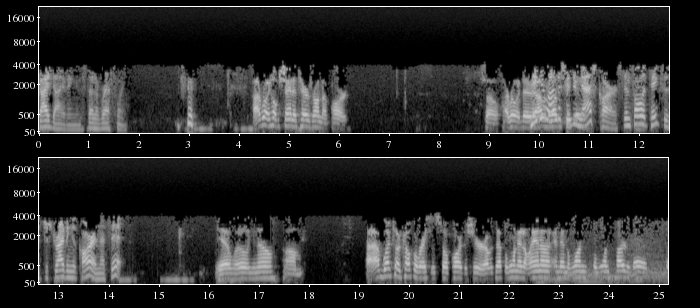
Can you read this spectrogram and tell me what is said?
skydiving instead of wrestling. I really hope Shayna tears Ronda apart. So I really do. Maybe I Ronda to could do that. NASCAR, since all it takes is just driving a car and that's it. Yeah, well, you know, um, I I went to a couple races so far this year. I was at the one in Atlanta and then the one the one prior to that. So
